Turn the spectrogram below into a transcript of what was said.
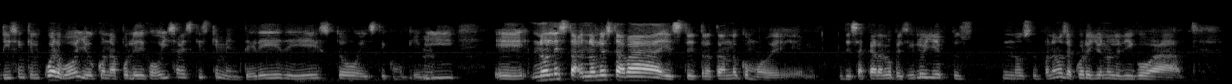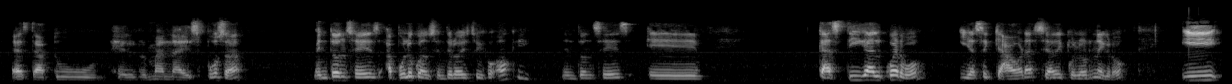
dicen que el cuervo llegó con Apolo y dijo, oye, ¿sabes qué? Es que me enteré de esto, este, como que vi... Eh, no, le no lo estaba este, tratando como de, de sacar algo, para decirle, oye, pues nos ponemos de acuerdo, yo no le digo a, a, a tu hermana esposa, entonces, Apolo cuando se enteró de esto dijo, ok, entonces eh, castiga al cuervo y hace que ahora sea de color negro y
